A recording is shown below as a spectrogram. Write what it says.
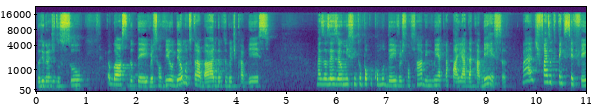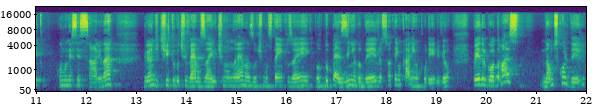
do Rio Grande do Sul. Eu gosto do Daverson, viu? Deu muito trabalho, deu muita dor de cabeça. Mas às vezes eu me sinto um pouco como o Daverson, sabe? Meio atrapalhada da cabeça. Mas a gente faz o que tem que ser feito quando necessário, né? Grande título tivemos aí último, né, nos últimos tempos aí, do, do pezinho do David, só tenho carinho por ele, viu? Pedro Godão, mas não discordei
